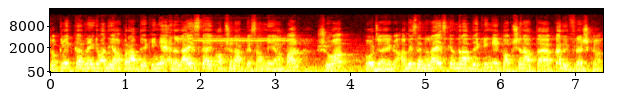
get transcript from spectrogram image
तो क्लिक करने के बाद यहाँ पर आप देखेंगे एनालाइज का एक ऑप्शन आपके सामने यहाँ पर शो अप हो जाएगा। अब इस एनालाइज के अंदर आप देखेंगे एक ऑप्शन आता है आपका रिफ्रेश का।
